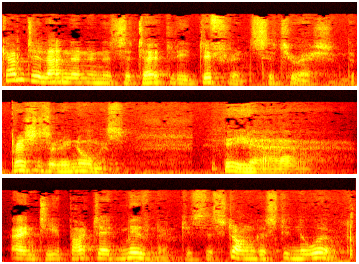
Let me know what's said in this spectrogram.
Come to London and it's a totally different situation. The pressures are enormous. The uh, anti-apartheid movement is the strongest in the world.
